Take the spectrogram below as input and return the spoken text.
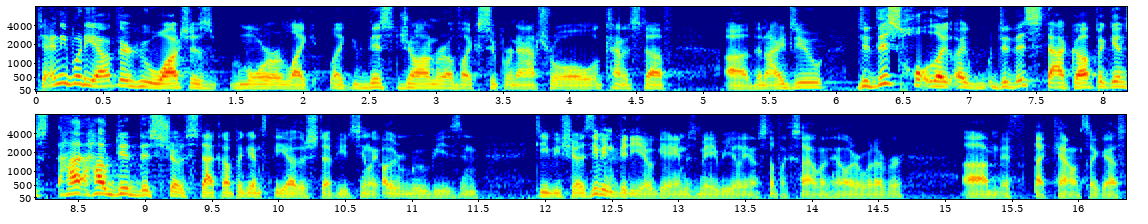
to anybody out there who watches more like like this genre of like supernatural kind of stuff. Uh, than I do. Did this whole like, like did this stack up against how, how did this show stack up against the other stuff you'd seen like other movies and TV shows, even video games, maybe you know stuff like Silent Hill or whatever, um, if that counts, I guess.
